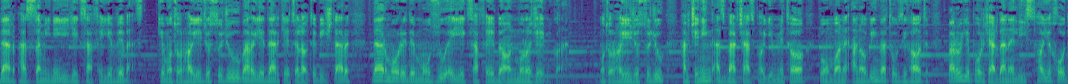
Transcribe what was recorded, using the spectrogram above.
در پس زمینه یک صفحه وب است که موتورهای جستجو برای درک اطلاعات بیشتر در مورد موضوع یک صفحه به آن مراجعه می کنند. موتورهای جستجو همچنین از برچسب‌های متا به عنوان عناوین و توضیحات برای پر کردن لیست های خود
